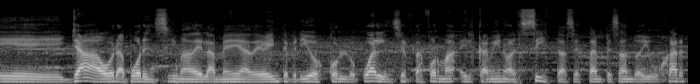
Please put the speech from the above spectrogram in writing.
eh, ya ahora por encima de la media de 20 periodos, con lo cual en cierta forma el camino alcista se está empezando a dibujar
